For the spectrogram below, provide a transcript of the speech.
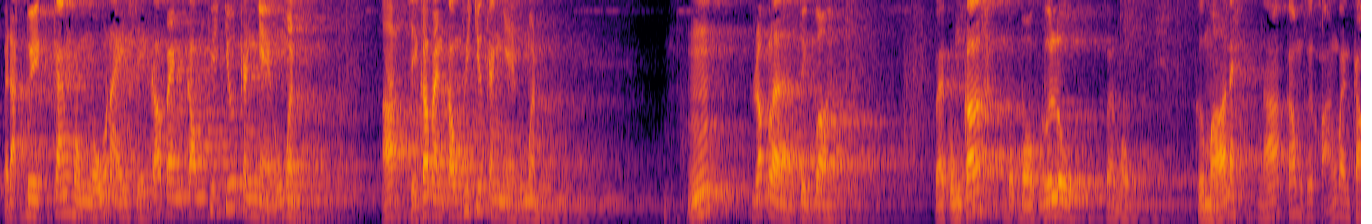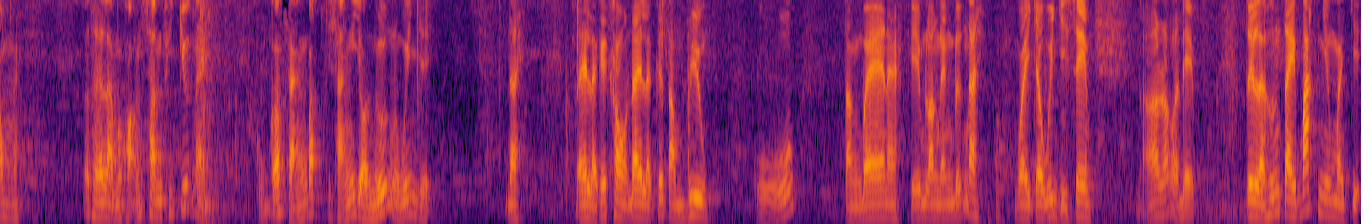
Và đặc biệt căn phòng ngủ này sẽ có ban công phía trước căn nhà của mình. Đó sẽ có ban công phía trước căn nhà của mình. Ừ, rất là tuyệt vời. Và cũng có một bộ cửa lùa và một cửa mở này. Nó có một cái khoảng ban công này. Có thể làm một khoảng xanh phía trước này. Cũng có sẵn bắt sẵn cái giò nước nè quý anh chị. Đây đây là cái không đây là cái tầm view của tầng 3 nè, khi em Lân đang đứng đây, quay cho quý anh chị xem. Đó, rất là đẹp. Tuy là hướng tây bắc, nhưng mà chị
